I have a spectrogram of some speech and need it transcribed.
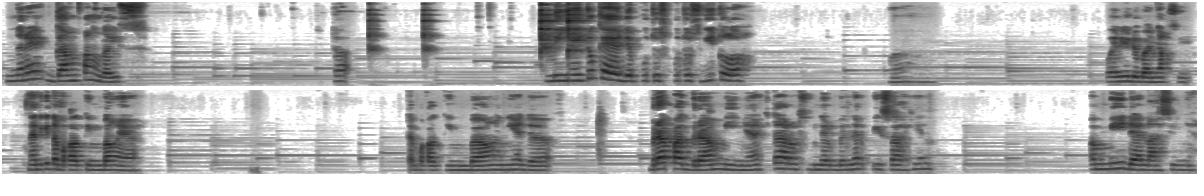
Sebenarnya gampang guys kita mie nya itu kayak dia putus-putus gitu loh. Wow wah ini udah banyak sih. Nanti kita bakal timbang ya. Kita bakal timbang ini ada berapa gram mie nya kita harus bener-bener pisahin mie dan nasinya.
